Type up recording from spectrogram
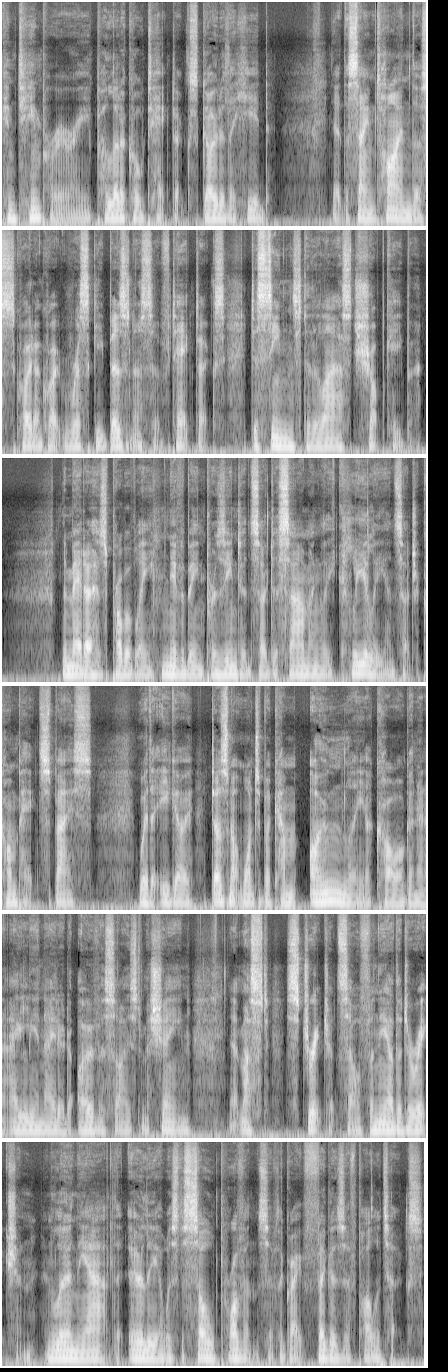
contemporary, political tactics go to the head. At the same time, this quote unquote risky business of tactics descends to the last shopkeeper. The matter has probably never been presented so disarmingly clearly in such a compact space, where the ego does not want to become only a cog in an alienated, oversized machine. It must stretch itself in the other direction and learn the art that earlier was the sole province of the great figures of politics.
